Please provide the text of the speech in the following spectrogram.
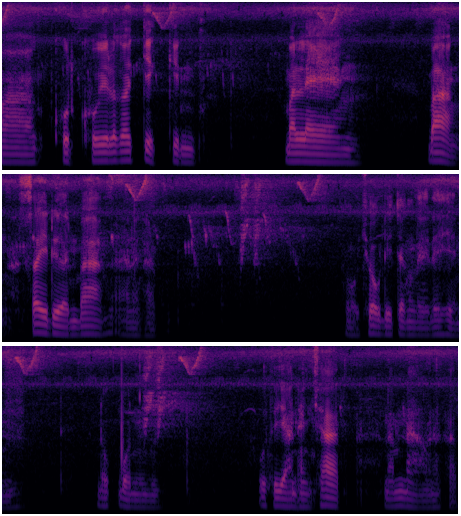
มาขุดคุยแล้วก็จิกกินมแมลงบ้างไส้เดือนบ้างนะครับโอ้โชคดีจังเลยได้เห็นนกบนอุทยานแห่งชาติน้ำหนาวนะครับ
